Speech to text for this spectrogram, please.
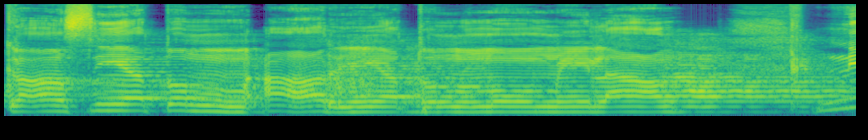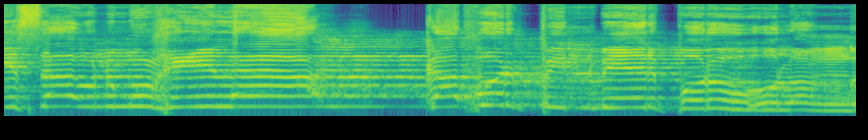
কাসিয়াতুন আরিয়াতুন মুমিলা। নিসাউন মহিলা কাপড় পিলবের পরু উলঙ্গ।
